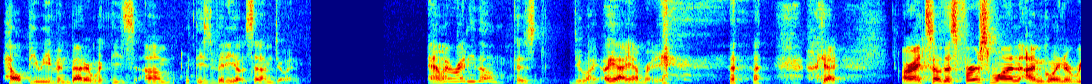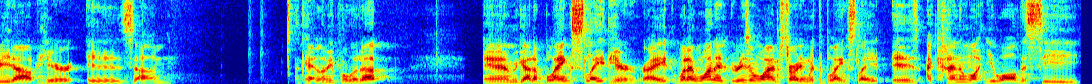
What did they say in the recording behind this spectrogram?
help you even better with these, um, with these videos that I'm doing. Am I ready though? Because do I? Oh, yeah, I am ready. okay. All right. So, this first one I'm going to read out here is um, okay, let me pull it up. And we got a blank slate here, right? What I wanted, the reason why I'm starting with the blank slate is I kind of want you all to see,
